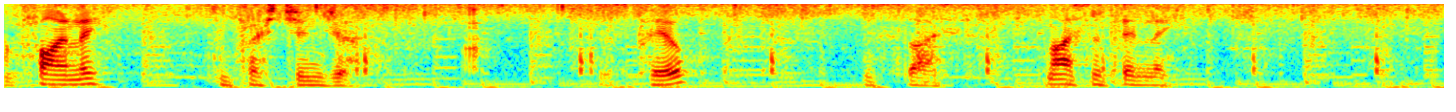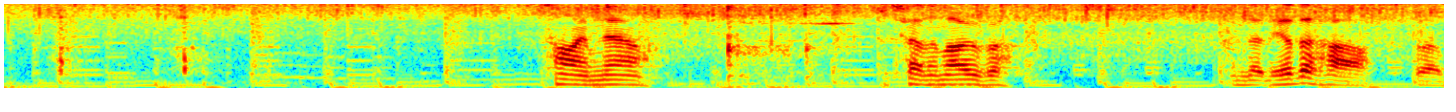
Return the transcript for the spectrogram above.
And finally, some fresh ginger. Just peel and slice, nice and thinly. Time now to turn them over and let the other half for a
